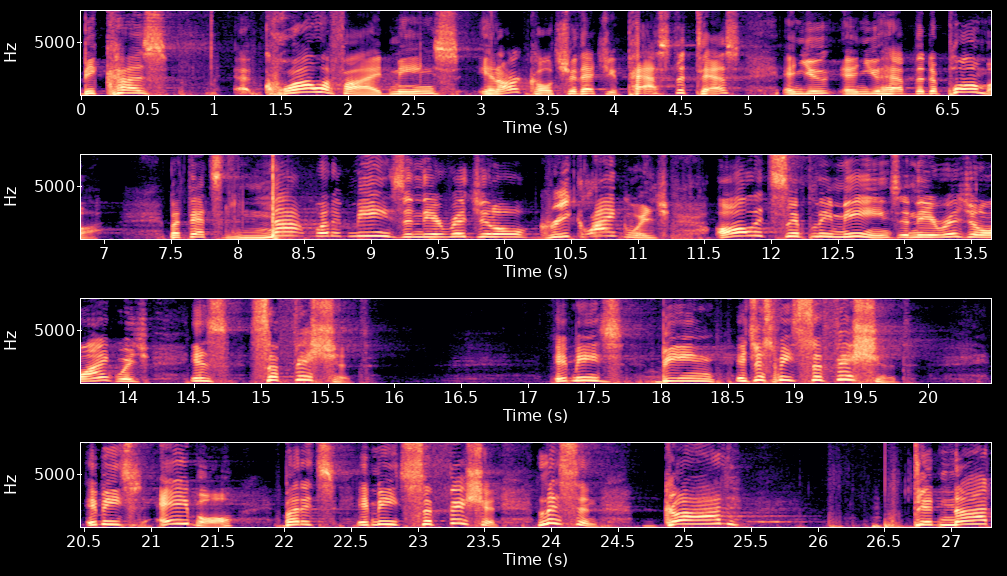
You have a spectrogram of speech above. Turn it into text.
because uh, qualified means in our culture that you pass the test and you, and you have the diploma. But that's not what it means in the original Greek language. All it simply means in the original language is sufficient. It means being, it just means sufficient. It means able, but it's, it means sufficient. Listen, God did not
